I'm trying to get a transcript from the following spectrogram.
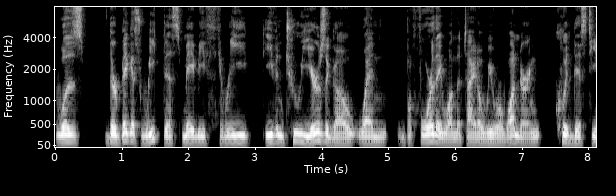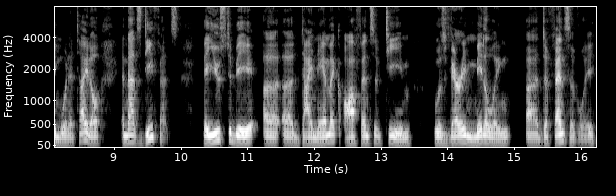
was their biggest weakness maybe three even two years ago when before they won the title we were wondering could this team win a title and that's defense they used to be a, a dynamic offensive team who was very middling uh, defensively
